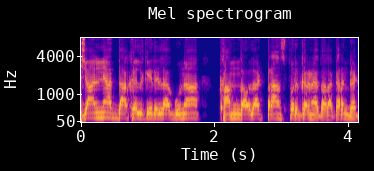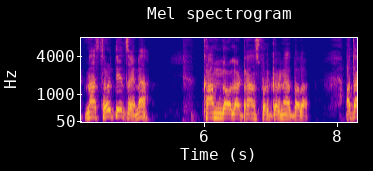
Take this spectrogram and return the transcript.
जालन्यात दाखल केलेला गुन्हा खामगावला ट्रान्सफर करण्यात आला. कारण घटनास्थळ तेच आहे ना. खामगावला ट्रान्सफर करण्यात आला. आता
